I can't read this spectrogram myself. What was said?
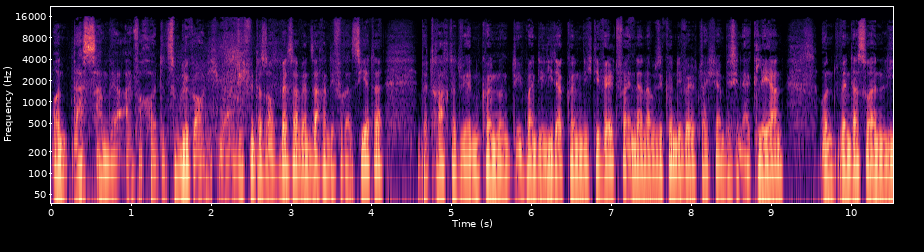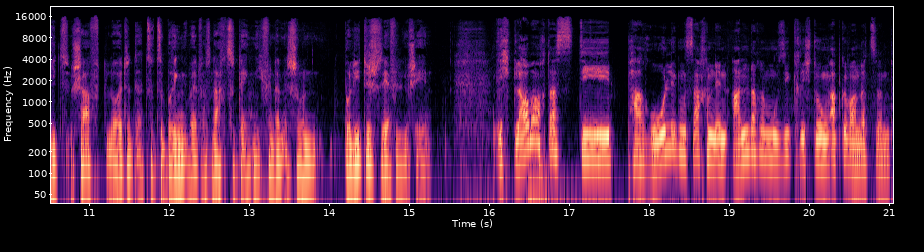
Und das haben wir einfach heute zum Glück auch nicht mehr. Also ich finde das auch besser, wenn Sachen differenzierter betrachtet werden können. Und ich meine, die Lieder können nicht die Welt verändern, aber sie können die Welt vielleicht ein bisschen erklären. Und wenn das so ein Lied schafft, Leute dazu zu bringen, über etwas nachzudenken, ich finde, dann ist schon politisch sehr viel geschehen. Ich glaube auch, dass die paroligen Sachen in andere Musikrichtungen abgewandert sind.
